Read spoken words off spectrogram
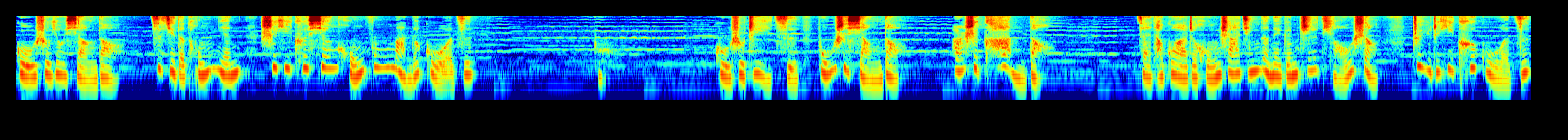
古树又想到自己的童年是一颗鲜红丰满的果子。不，古树这一次不是想到。而是看到，在他挂着红纱巾的那根枝条上，缀着一颗果子，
